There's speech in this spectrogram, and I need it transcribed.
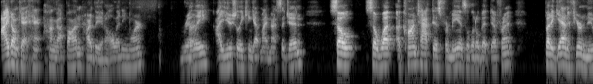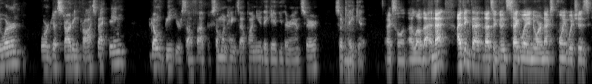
I don't get hung up on hardly at all anymore. Really, I usually can get my message in. So so what a contact is for me is a little bit different. But again, if you're newer or just starting prospecting, don't beat yourself up. If someone hangs up on you, they gave you their answer, so Mhm. take it. excellent i love that and that i think that that's a good segue into our next point which is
